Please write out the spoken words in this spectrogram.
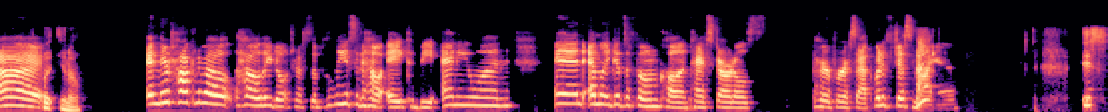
Uh, but you know and they're talking about how they don't trust the police and how A could be anyone. And Emily gets a phone call and kind of startles her for a sec, but it's just. Maya. it's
